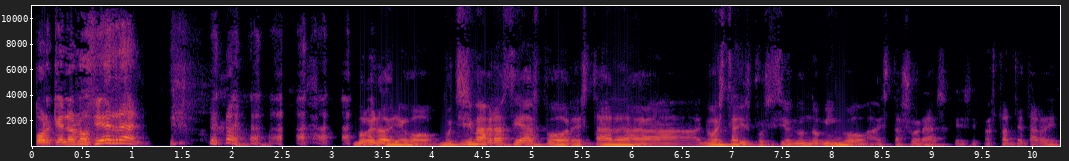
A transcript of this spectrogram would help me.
Porque nos lo cierran. Bueno, Diego, muchísimas gracias por estar a nuestra disposición un domingo a estas horas, que es bastante tarde,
